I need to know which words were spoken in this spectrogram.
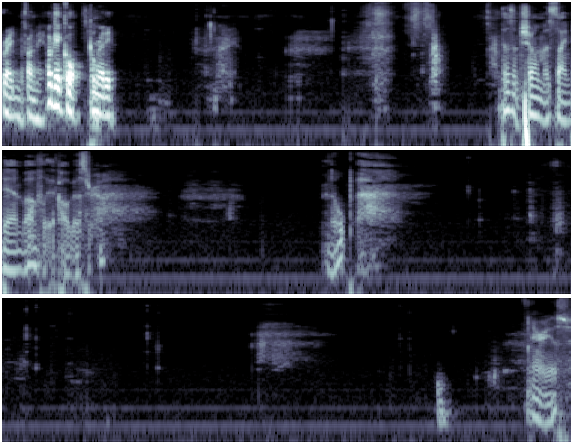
right in front of me. Okay, cool. Cool. I'm ready. It doesn't show him as signed in, but hopefully the call goes through. Nope. There he is.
